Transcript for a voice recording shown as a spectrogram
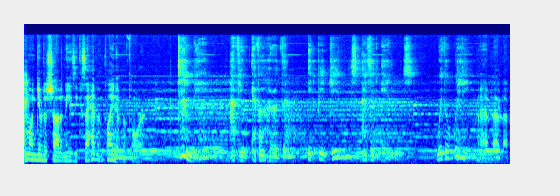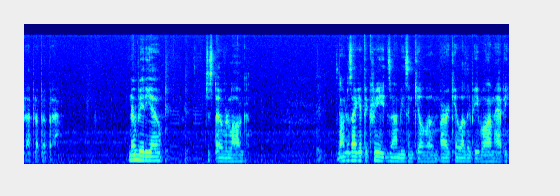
I'm gonna give it a shot on easy because I haven't played it before. Tell me, have you ever heard that it begins as it ends with a wedding? Blah, blah, blah, blah, blah, blah, blah. No video, just overlog. As long as I get to create zombies and kill them, or kill other people, I'm happy.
